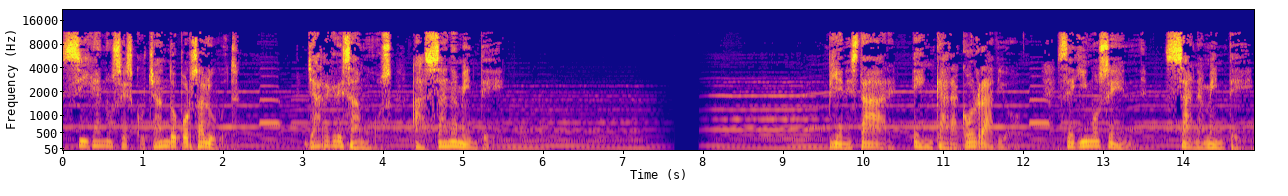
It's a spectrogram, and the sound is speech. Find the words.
Síganos escuchando por salud. Ya regresamos a Sanamente. Bienestar en Caracol Radio. Seguimos en Sanamente.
